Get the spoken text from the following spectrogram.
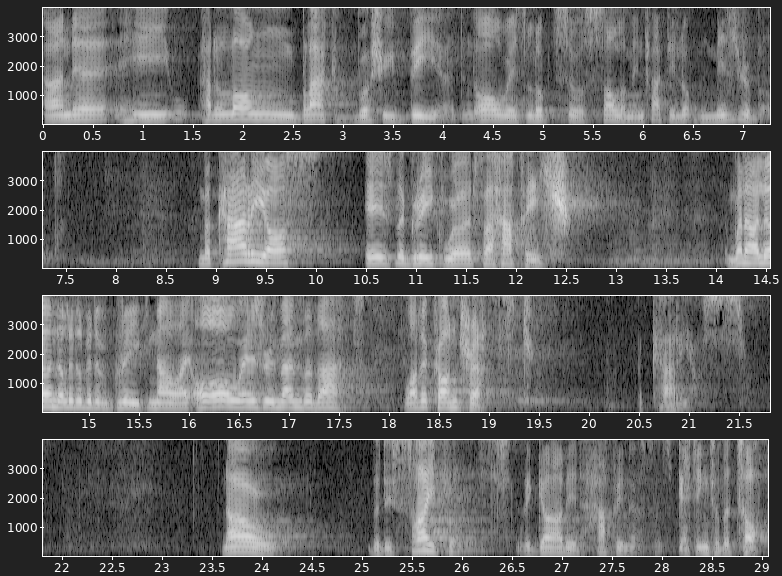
And uh, he had a long, black, bushy beard and always looked so solemn. In fact, he looked miserable. Makarios is the Greek word for happy. When I learned a little bit of Greek, now I always remember that. What a contrast. Makarios. Now, the disciples regarded happiness as getting to the top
